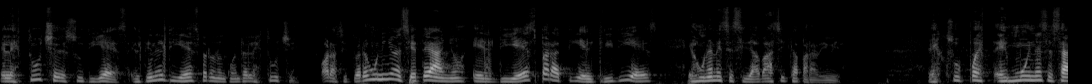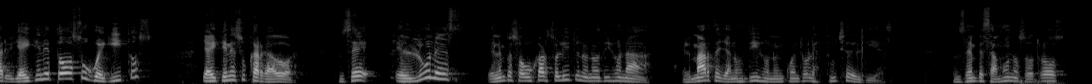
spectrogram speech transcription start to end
el estuche de su 10. Él tiene el 10, pero no encuentra el estuche. Ahora, si tú eres un niño de 7 años, el 10 para ti, el 310, es una necesidad básica para vivir. Es muy necesario. Y ahí tiene todos sus jueguitos y ahí tiene su cargador. Entonces, el lunes él empezó a buscar solito y no nos dijo nada. El martes ya nos dijo, no encuentro el estuche del 10. Entonces empezamos nosotros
